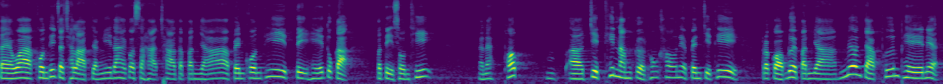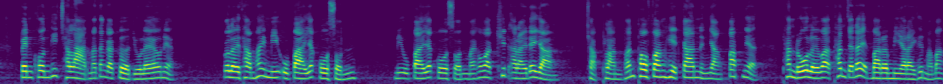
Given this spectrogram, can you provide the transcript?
แต่ว่าคนที่จะฉลาดอย่างนี้ได้ก็สหาชาตปัญญา เป็นคนที่ติเหตุกะปฏิสนธินะเพราะจิตที่นำเกิดของเขาเนี่ยเป็นจิตที่ประกอบด้วยปัญญา เนื่องจากพื้นเพเนี่ย เป็นคนที่ฉลาดมาตั้งแต่เกิดอยู่แล้วเนี่ยก็เลยทำให้มีอุปายโกศล มีอุปายโกศล หมายความว่าคิดอะไรได้อย่างฉับพลันพันพอฟังเหตุการณ์หนึ่งอย่างปั๊บเนี่ยท่านรู้เลยว่าท่านจะได้บารมีอะไรขึ้นมาบ้าง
